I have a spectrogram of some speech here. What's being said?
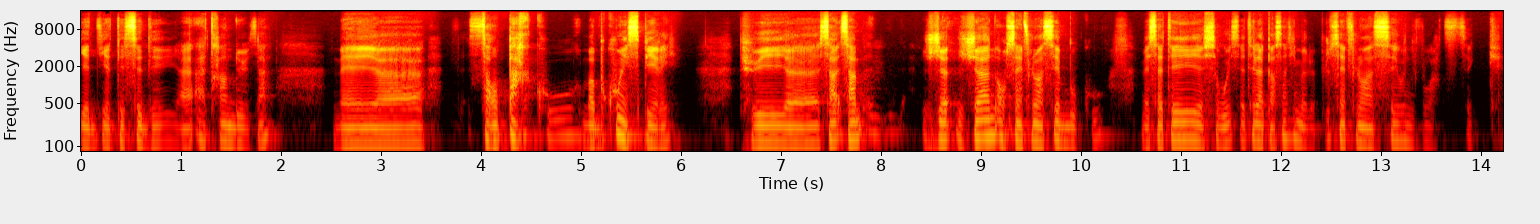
est décédé à, à 32 ans. Mais euh, son parcours m'a beaucoup inspiré. Puis, euh, ça, ça- je- jeune, on s'influençait beaucoup. Mais c'était, oui, c'était la personne qui m'a le plus influencé au niveau artistique.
